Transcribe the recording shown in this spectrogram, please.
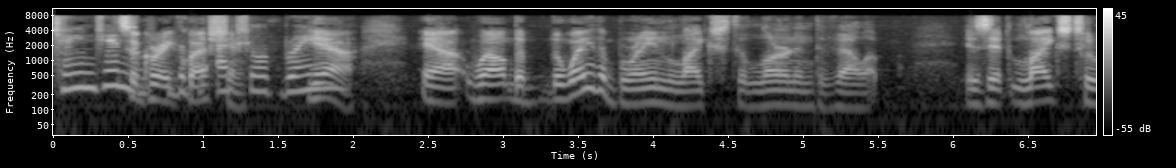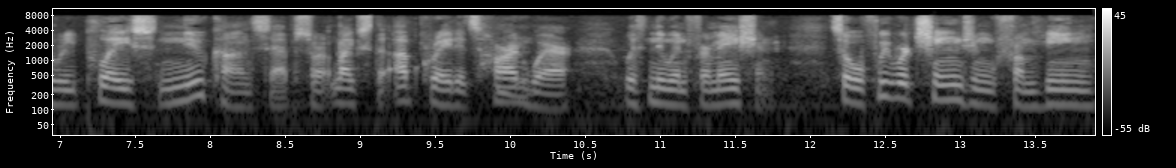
changing It's a great the question. actual brain? Yeah, yeah. Well, the the way the brain likes to learn and develop is it likes to replace new concepts or it likes to upgrade its hmm. hardware with new information. So if we were changing from being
